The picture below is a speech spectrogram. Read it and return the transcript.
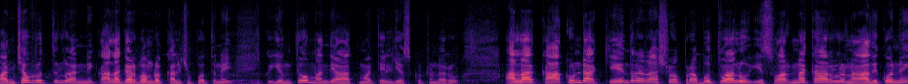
పంచవృత్తులు అన్ని కాలగర్భంలో కలిసిపోతున్నాయి. ఎంతోమంది ఆత్మహత్యలు చేసుకుంటున్నారు. అలా కాకుండా కేంద్ర రాష్ట్ర ప్రభుత్వాలు ఈ స్వర్ణకారులను ఆదుకొని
